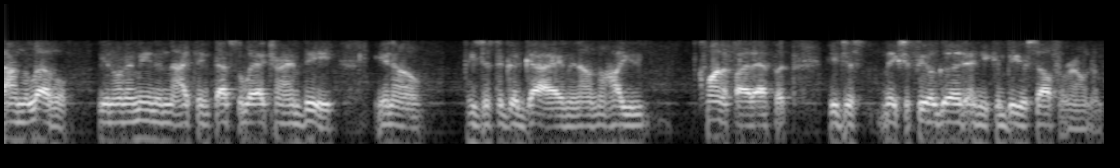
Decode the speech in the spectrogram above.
on the level, you know what I mean? And I think that's the way I try and be, you know. He's just a good guy. I mean, I don't know how you quantify that, but he just makes you feel good, and you can be yourself around him.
